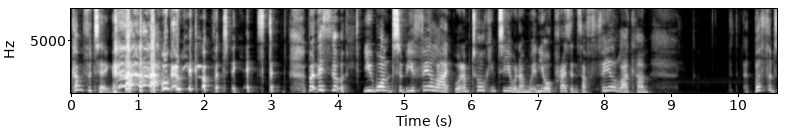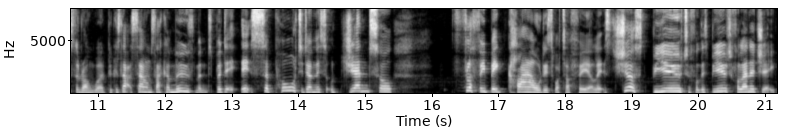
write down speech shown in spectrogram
comforting. we'll go with comforting instead. But this, you want to, you feel like when I'm talking to you and I'm in your presence, I feel like I'm. Buffered's the wrong word because that sounds like a movement, but it, it's supported on this sort of gentle, fluffy big cloud is what I feel. It's just beautiful, this beautiful energy.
